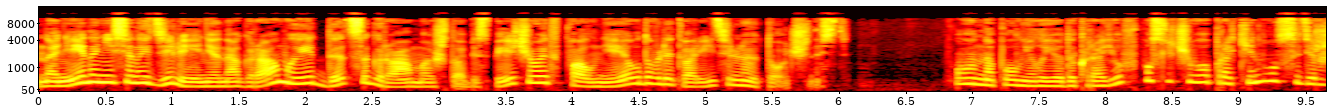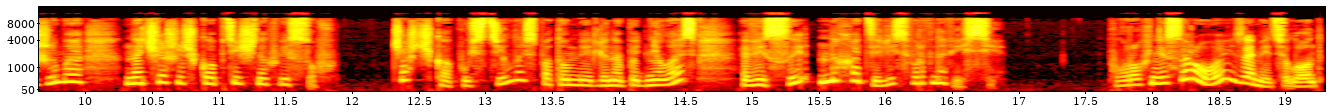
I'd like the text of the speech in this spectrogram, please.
На ней нанесены деления на граммы и дециграммы, что обеспечивает вполне удовлетворительную точность. Он наполнил ее до краев, после чего опрокинул содержимое на чашечку аптечных весов. Чашечка опустилась, потом медленно поднялась, весы находились в равновесии. «Порох не сырой», — заметил он,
